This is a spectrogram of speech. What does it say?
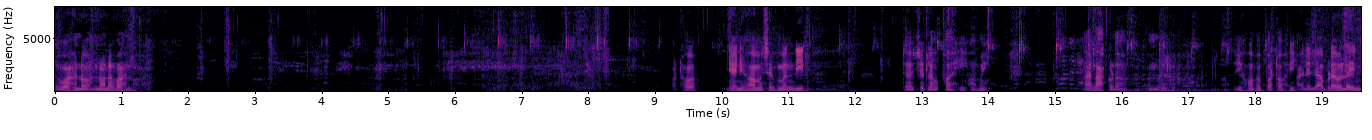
વાહનો નાના વાહનો. પઠો એની સામે છે મંદિર. કેટલા ઉપાહી સામે આ લાકડો અંદર એ હવે પઠો હી અને એટલે આપણે હવે લઈને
